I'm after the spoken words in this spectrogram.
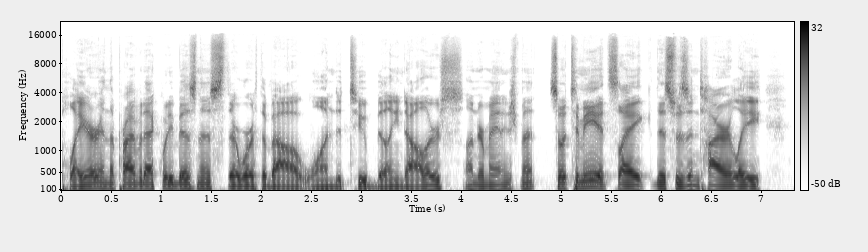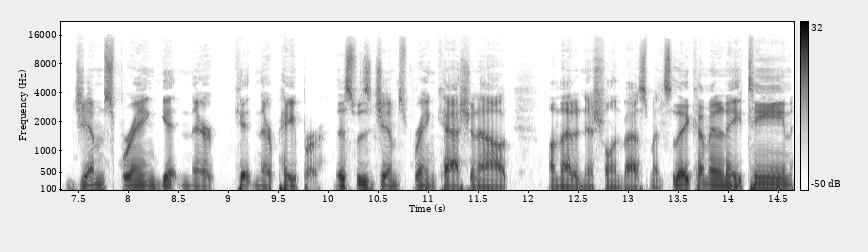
player in the private equity business. They're worth about one to two billion dollars under management. So to me, it's like this was entirely Gemspring getting their getting their paper. This was Gemspring cashing out on that initial investment. So they come in at 18,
